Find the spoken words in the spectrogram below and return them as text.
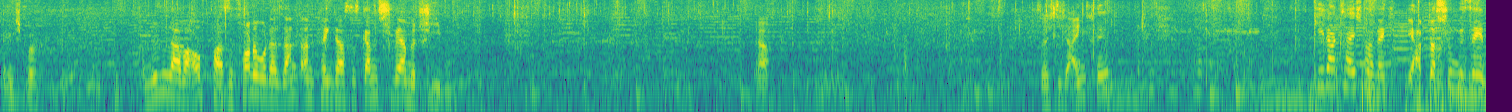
denke ich mal. Dann müssen sie aber aufpassen. Vorne, wo der Sand anfängt, da ist es ganz schwer mit Schieben. Ja. Soll ich dich eincremen? Geh da gleich mal weg. Ihr habt das schon gesehen.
